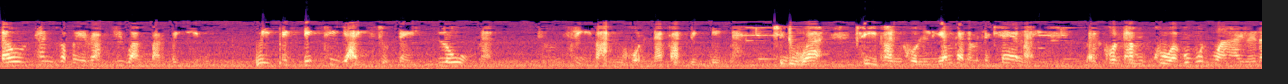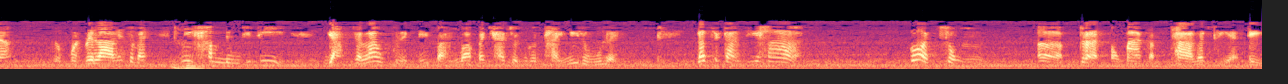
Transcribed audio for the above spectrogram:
แล้วท่านก็ไปรับที่วังบางปะอิน มีปิกนิกที่ใหญ่ที่สุดในโลกนะถึงสี่พันคนนะการปิกนิกนะคิดดูว่าสี่พันคนเลี้ยงกันมันจะแค่ไหนแต่คนทำครัวก็วุ่นวายเลยนะเกือบหมดเวลาเลยใช่ไหมนี่คำหนึ่งที่พี่ อยากจะเล่าเกร็ดให้ฟังว่าประชาชนคนไทยไม่รู้เลย รัชกาลที่ห้าก็ส่งเอ่อตรัสออกมากับชาวรัสเซียเอง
